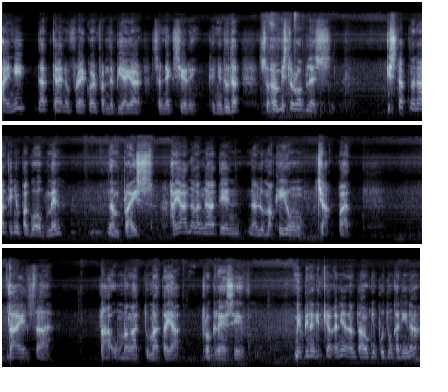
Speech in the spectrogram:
I need that kind of record from the BIR sa next hearing. Can you do that? So, uh, Mr. Robles, stop na natin yung pag-augment ng price. Hayaan na lang natin na lumaki yung jackpot dahil sa taong mga tumataya, progressive. May binanggit ka kanina, anong tawag niyo po doon kanina?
